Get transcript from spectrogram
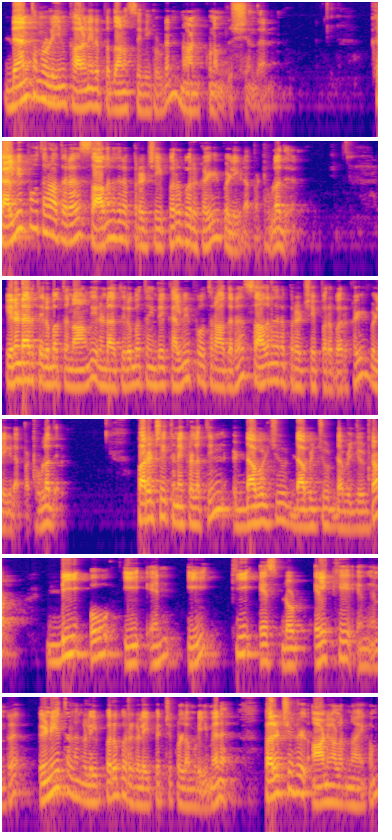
டேன் தமிழொலியின் காலநேர பிரதான செய்திகளுடன் நான் குணம் துஷ்யந்தன் கல்வி போதராதர சாதனதர பரீட்சை பெறுபவர்கள் வெளியிடப்பட்டுள்ளது. இரண்டாயிரத்தி இருபத்தி நான்கு இரண்டாயிரத்தி இருபத்தைந்து கல்வி போதராதர சாதனதர பரீட்சை பெறுபவர்கள் வெளியிடப்பட்டுள்ளது. பரீட்சை திணைக்களத்தின் W W W dot DOENE TS dot LK என்கின்ற இணையதளங்களில் பெறுபர்களை பெற்றுக்கொள்ள முடியும் என பரீட்சைகள் ஆணையாளர் நாயகம்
